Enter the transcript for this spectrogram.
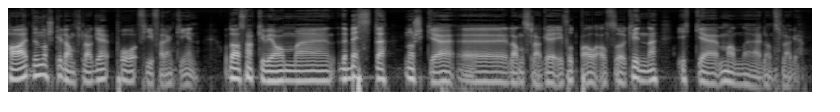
har det norske landslaget på Fifa-rankingen? Og da snakker vi om eh, det beste norske eh, landslaget i fotball, altså kvinnene, ikke mannelandslaget.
